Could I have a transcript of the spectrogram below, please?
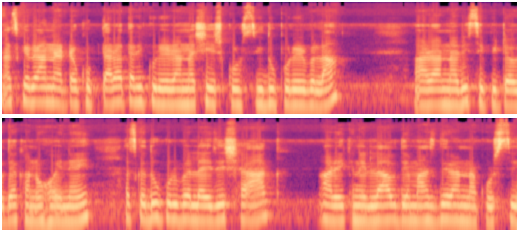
আজকে রান্নাটা খুব তাড়াতাড়ি করে রান্না শেষ করছি দুপুরের বেলা। আর রান্নার রেসিপিটাও দেখানো হয় নাই। আজকে দুপুরবেলায় যে শাক আর এখানে লাউ দিয়ে মাছ দিয়ে রান্না করছি।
